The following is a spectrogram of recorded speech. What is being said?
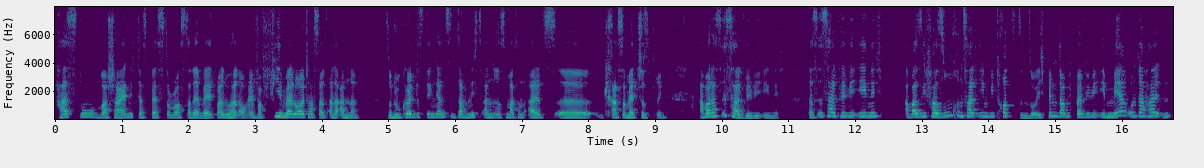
hast du wahrscheinlich das beste Roster der Welt, weil du halt auch einfach viel mehr Leute hast als alle anderen. So, du könntest den ganzen Tag nichts anderes machen als äh, krasse Matches bringen. Aber das ist halt WWE nicht. Das ist halt WWE nicht, aber sie versuchen es halt irgendwie trotzdem so. Ich bin, glaube ich, bei WWE mehr unterhalten,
